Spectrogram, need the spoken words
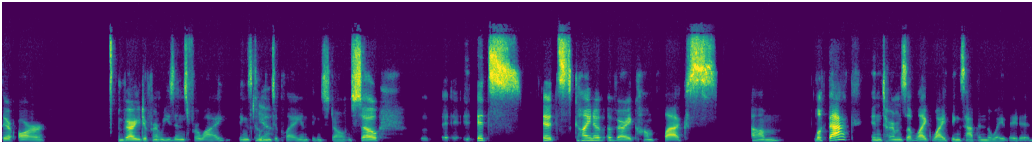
there are very different reasons for why things come yeah. into play and things don't. So it's it's kind of a very complex um, look back in terms of like why things happened the way they did.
